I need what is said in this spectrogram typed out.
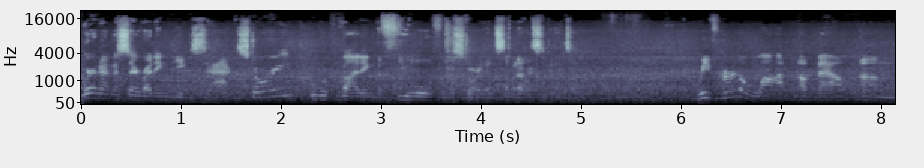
We're not necessarily writing the exact story, but we're providing the fuel for the story that someone else is going to tell. We've heard a lot about, um,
